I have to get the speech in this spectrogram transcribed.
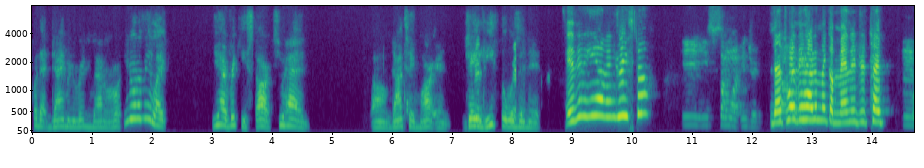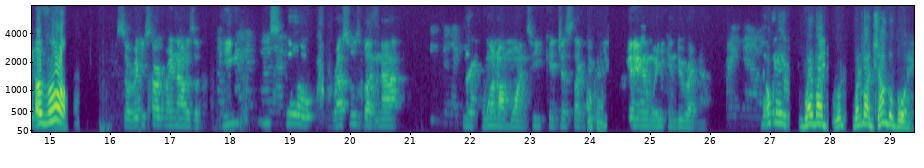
for that Diamond Ring battle royal. You know what I mean? Like you had Ricky Starks, you had um Dante Martin, Jay Lethal was in it. Isn't he on injury still? He's somewhat injured. That's So- why they had him like a manager type Mhm. of role. So Ricky Stark right now is a he he still wrestles, but not like one on one. So he could just like do, Okay. he's fitting in what he can do right now. Okay, what about what, what about Jungle Boy?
